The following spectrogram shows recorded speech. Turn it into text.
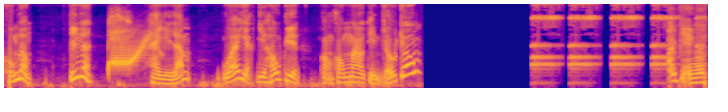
Khủng long Tiến lên. Hay lắm Quái vật dưa hấu kia Còn không mau tìm chỗ trốn. Ái chàng ơi,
